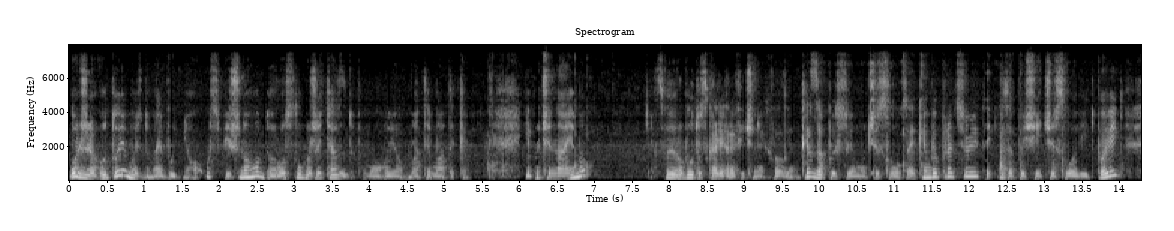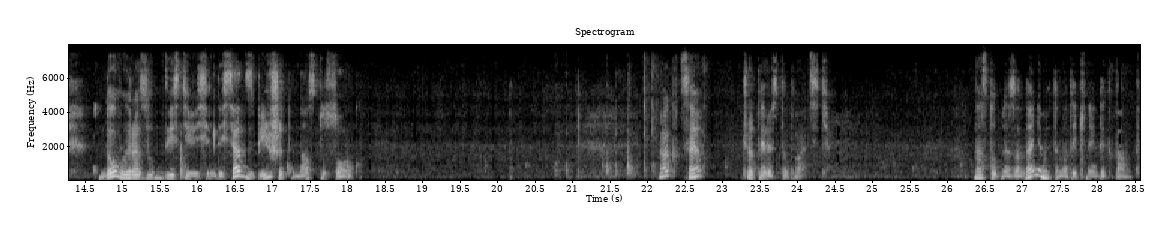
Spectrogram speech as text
Отже, готуємось до майбутнього успішного дорослого життя за допомогою математики. І починаємо свою роботу з каліграфічної хвилинки. Записуємо число, за яким ви працюєте, і запишіть число відповідь до виразу 280 збільшити на 140. Так, це 420. Наступне завдання математичний диктант.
